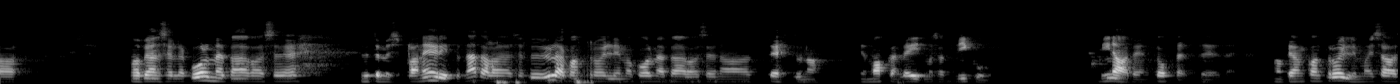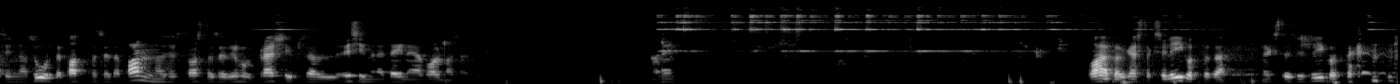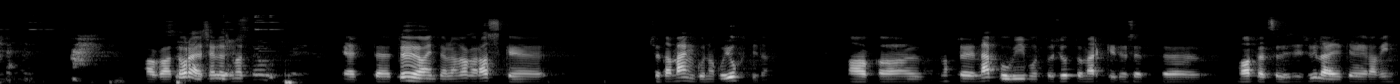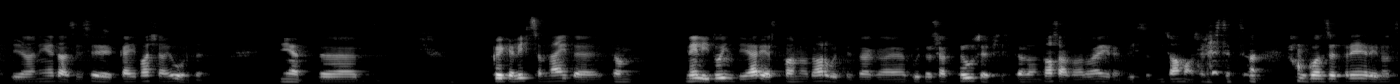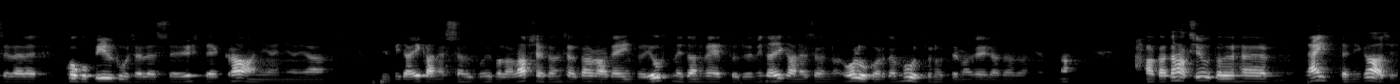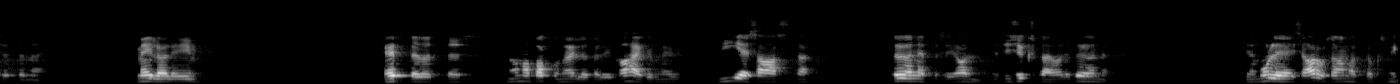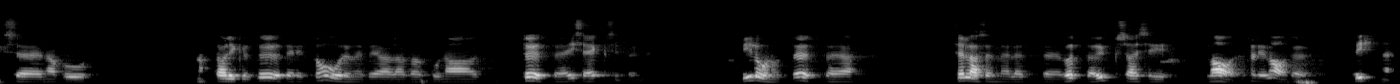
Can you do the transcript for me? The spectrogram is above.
ma pean selle kolmepäevase, ütleme siis planeeritud nädalajase töö üle kontrollima kolmepäevasena tehtuna ja ma hakkan leidma sealt vigu. mina teen topeltteed. ma pean kontrollima, ei saa sinna suurde patta seda panna, sest vastasel juhul crash ib seal esimene, teine ja kolmas asi. Nonii vahepeal kästakse liigutada, eks te siis liigutage aga tore selles mõttes, et tööandjal on väga raske seda mängu nagu juhtida. aga noh, see näpuviibutus jutumärkides, et äh, vaata, et sa siis üle ei keera vinti ja nii edasi, see käib asja juurde. nii et äh, kõige lihtsam näide, ta on neli tundi järjest pannud arvuti taga ja kui ta sealt tõuseb, siis tal on tasakaaluhäired lihtsalt niisama sellest, et ta on kontsentreerinud sellele kogu pilgu sellesse ühte ekraani onju ja, ja mida iganes seal võib-olla lapsed on seal taga teinud või juhtmeid on veetud või mida iganes on, olukord on muutunud tema selja taga, nii et noh. aga tahaks jõuda ühe näiteni ka siis, ütleme. meil oli ettevõttes, no ma pakun välja, see oli kahekümne viies aasta tööõnnetusi ei olnud ja siis üks päev oli tööõnnetus. ja mulle jäi see arusaamatuks, miks see nagu noh, ta oli küll töö territooriumi peal, aga kuna töötaja ise eksis, vilunud töötaja, selle asemel, et võtta üks asi, lao, see oli laotöö, lihtne.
